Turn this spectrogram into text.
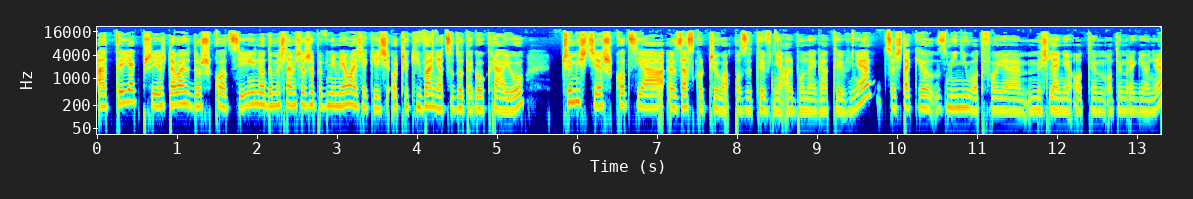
A ty jak przyjeżdżałaś do Szkocji, no domyślam się, że pewnie miałaś jakieś oczekiwania co do tego kraju. Czymś cię Szkocja zaskoczyła pozytywnie albo negatywnie? Coś takiego zmieniło twoje myślenie o tym, o tym regionie?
